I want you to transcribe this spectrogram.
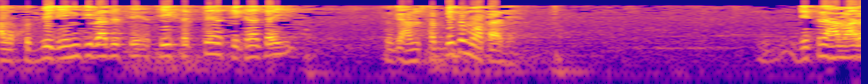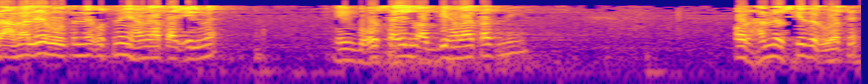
ہم خود بھی دین کی باتیں سیکھ سکتے ہیں، سیکھنا چاہیے، کیونکہ ہم سب بھی تو محتاج ہیں۔ جتنا ہمارا عمل ہے، وہ اتنے اتنے ہی ہمیں پاس علم ہے۔ لیکن بہت سا علم اب بھی ہمارے پاس نہیں ہے اور ہمیں اس کی ضرورت ہے۔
